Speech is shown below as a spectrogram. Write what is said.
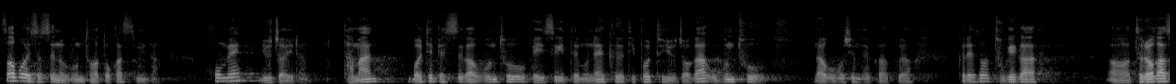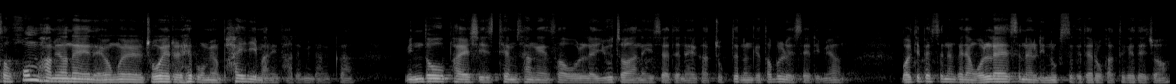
서버에서 쓰는 Ubuntu와 똑같습니다. 홈의 유저 이름. 다만 Multipass가 Ubuntu 베이스이기 때문에 그 디폴트 유저가 Ubuntu라고 보시면 될 것 같고요. 그래서 두 개가 어, 들어가서 홈 화면의 내용을 조회를 해보면 파일이 많이 다릅니다. 그러니까 윈도우 파일 시스템 상에서 원래 유저 안에 있어야 되는 애가 쭉 뜨는 게 WSL이면 멀티패스는 그냥 원래 쓰는 리눅스 그대로가 뜨게 되죠.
